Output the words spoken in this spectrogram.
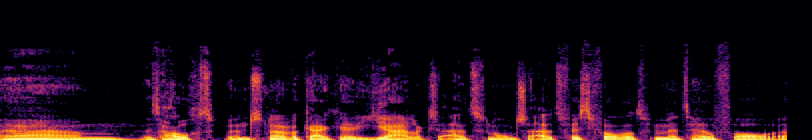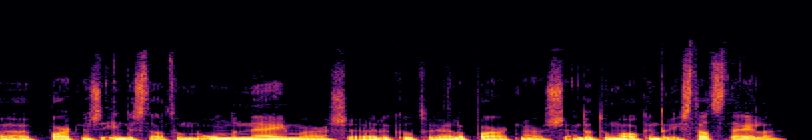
Um, het hoogtepunt. Nou, we kijken jaarlijks uit naar ons uitfestival, wat we met heel veel uh, partners in de stad doen. Ondernemers, uh, de culturele partners. En dat doen we ook in drie stadstelen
